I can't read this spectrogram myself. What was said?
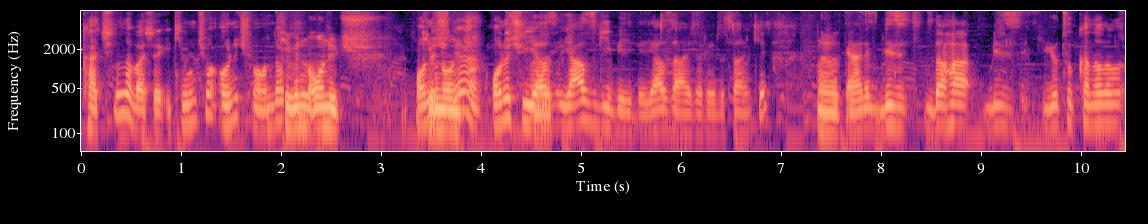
kaç yılında başladık? 2013 mü? 13 mü? 14 mü? 2013. 13 değil 2013. mi? 13 yaz, yaz gibiydi. Yaz aylarıydı sanki. Evet. Yani biz daha biz YouTube kanalı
